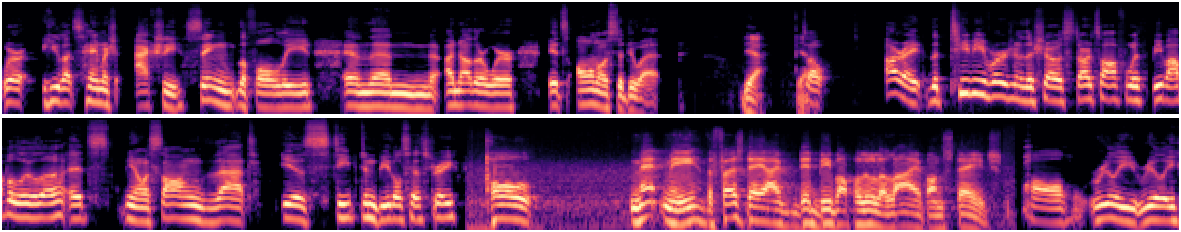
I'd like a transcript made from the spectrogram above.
where he lets Hamish actually sing the full lead, and then another where it's almost a duet. Yeah. Yeah. So, all right, the TV version of the show starts off with Be-Bop-A-Lula. It's, you know, a song that is steeped in Beatles history. Paul met me the first day I did Be-Bop-A-Lula live on stage. Paul really, really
